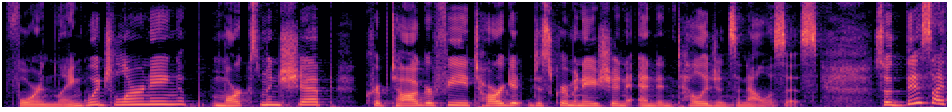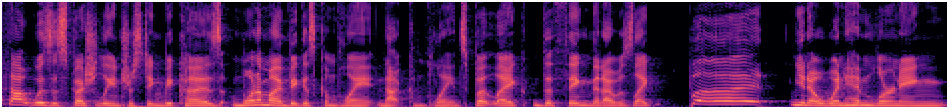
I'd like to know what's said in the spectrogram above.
foreign language learning, marksmanship, cryptography, target discrimination, and intelligence analysis. So, this I thought was especially interesting because one of my biggest complaint, not complaints, but like the thing that I was like, but, you know, when him learning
